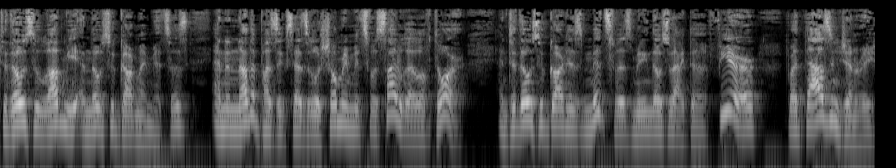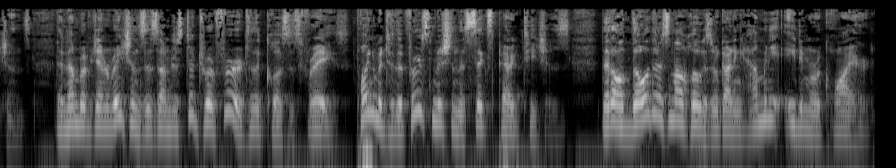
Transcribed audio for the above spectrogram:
to those who love me and those who guard my mitzvahs, and another pasuk says, and to those who guard his mitzvahs, meaning those who act out of fear, for a thousand generations. The number of generations is understood to refer to the closest phrase. Point number two, the first Mishnah, the sixth parak teaches that although there's malchokes regarding how many edim are required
